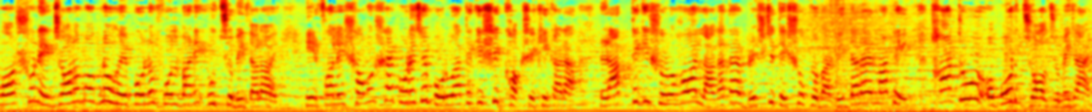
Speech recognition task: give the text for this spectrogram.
বর্ষণে জলমগ্ন হয়ে পড়ল ফুলবাড়ি উচ্চ বিদ্যালয়। এর ফলে সমস্যায় পড়েছে পড়ুয়া থেকে শিক্ষক শিক্ষিকারা। রাত থেকে শুরু হওয়া লাগাতার বৃষ্টিতে শুক্রবার বিদ্যালয়ের মাঠে হাঁটুর ওপর জল জমে যায়।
